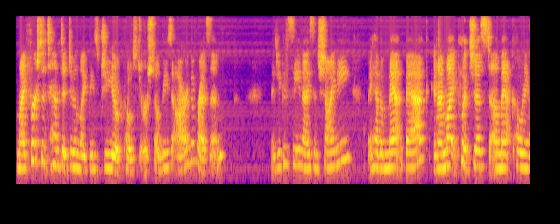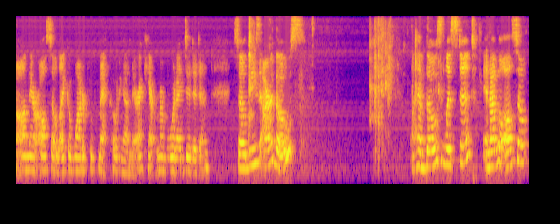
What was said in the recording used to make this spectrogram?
my first attempt at doing like these geode coasters. So these are the resin. As you can see, nice and shiny. They have a matte back, and I might put just a matte coating on there also, like a waterproof matte coating on there. I can't remember what I did it in. So these are those. I'll have those listed, and I will also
